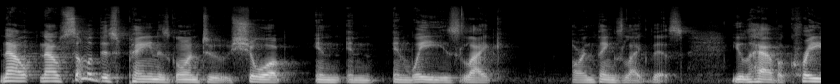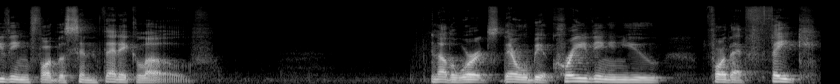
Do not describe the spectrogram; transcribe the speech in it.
now now some of this pain is going to show up in in in ways like or in things like this. You'll have a craving for the synthetic love. In other words there will be a craving in you for that fake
